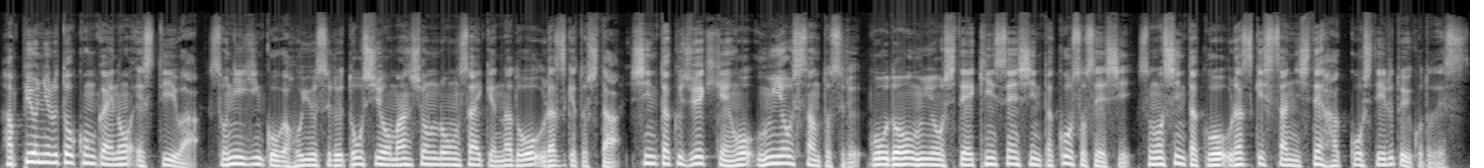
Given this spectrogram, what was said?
発表によると今回の ST はソニー銀行が保有する投資用マンションローン債券などを裏付けとした信託受益権を運用資産とする合同運用指定金銭信託を蘇生し、その信託を裏付け資産にして発行しているということです。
